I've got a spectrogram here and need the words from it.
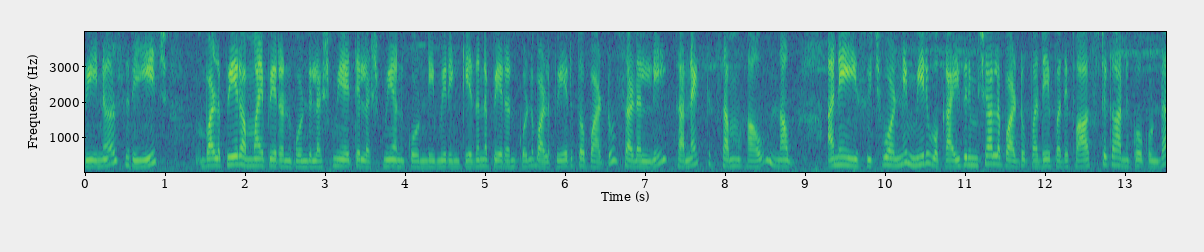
వీనస్ రీచ్ వాళ్ళ పేరు అమ్మాయి పేరు అనుకోండి లక్ష్మి అయితే లక్ష్మి అనుకోండి మీరు ఇంకేదైనా పేరు అనుకోండి వాళ్ళ పేరుతో పాటు సడన్లీ కనెక్ట్ సమ్ హౌ నవ్ అనే ఈ స్విచ్ బోర్డ్ని మీరు ఒక ఐదు నిమిషాల పాటు పదే పదే ఫాస్ట్గా అనుకోకుండా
